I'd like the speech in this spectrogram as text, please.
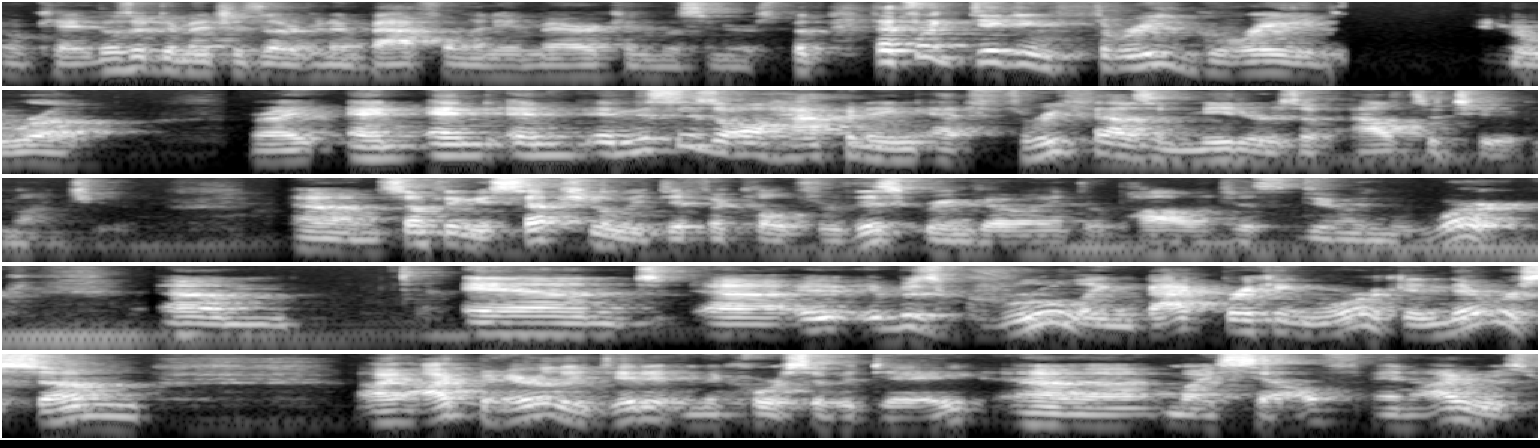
Okay, those are dimensions that are going to baffle any American listeners, but that's like digging three graves in a row, right? And and and and this is all happening at 3,000 meters of altitude, mind you. Um, something exceptionally difficult for this gringo anthropologist doing the work. Um, and uh, it, it was grueling, backbreaking work. And there were some I, I, barely did it in the course of a day uh, myself, and I was,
